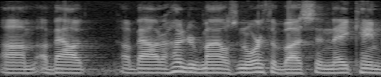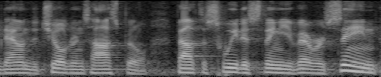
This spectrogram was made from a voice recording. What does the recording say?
um, about about 100 miles north of us, and they came down to Children's Hospital. About the sweetest thing you've ever seen,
